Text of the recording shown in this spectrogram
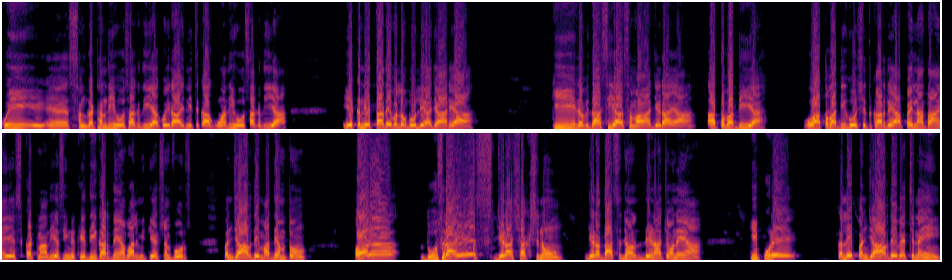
ਕੋਈ ਸੰਗਠਨ ਦੀ ਹੋ ਸਕਦੀ ਆ ਕੋਈ ਰਾਜਨੀਤਿਕ ਆਗੂਆਂ ਦੀ ਹੋ ਸਕਦੀ ਆ ਇੱਕ ਨੇਤਾ ਦੇ ਵੱਲੋਂ ਬੋਲਿਆ ਜਾ ਰਿਹਾ ਕਿ ਰਵਿਦਾਸੀਆ ਸਮਾਜ ਜਿਹੜਾ ਆ ਅੱਤਵਾਦੀ ਆ। ਉਹ ਅੱਤਵਾਦੀ ਘੋਸ਼ਿਤ ਕਰ ਰਿਹਾ। ਪਹਿਲਾਂ ਤਾਂ ਇਸ ਘਟਨਾ ਦੀ ਅਸੀਂ ਨਿਖੇਧੀ ਕਰਦੇ ਹਾਂ ਵਾਲਮੀਕੀ ਐਕਸ਼ਨ ਫੋਰਸ ਪੰਜਾਬ ਦੇ ਮਾਧਿਅਮ ਤੋਂ। ਔਰ ਦੂਸਰਾ ਇਸ ਜਿਹੜਾ ਸ਼ਖਸ ਨੂੰ ਜਿਹੜਾ ਦੱਸ ਜਾ- ਦੇਣਾ ਚਾਹੁੰਦੇ ਆ ਕਿ ਪੂਰੇ ਕੱਲੇ ਪੰਜਾਬ ਦੇ ਵਿੱਚ ਨਹੀਂ,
